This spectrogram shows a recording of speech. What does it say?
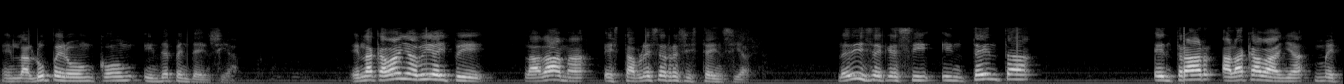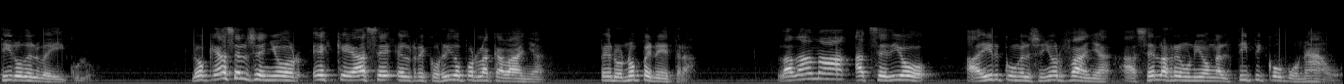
en la Luperón con Independencia. En la cabaña VIP la dama establece resistencia. Le dice que si intenta entrar a la cabaña, me tiro del vehículo. Lo que hace el señor es que hace el recorrido por la cabaña, pero no penetra. La dama accedió a ir con el señor Faña a hacer la reunión al típico Bonao,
